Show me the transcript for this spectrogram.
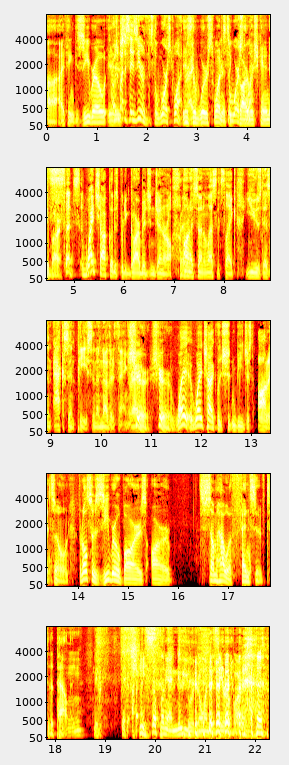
Uh, I think zero is. I was about to say zero. It's the worst one. It's right? the worst one. It's the a worst garbage one. candy bar. such- white chocolate is pretty garbage in general on its own, unless it's like used as an accent piece in another thing, right? Sure, sure. White white chocolate shouldn't be just on its own, but also zero bars are somehow offensive to the palate. Mm-hmm. It's so funny. I knew you were going to zero bar.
